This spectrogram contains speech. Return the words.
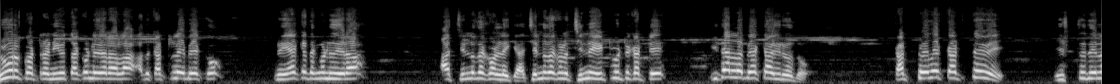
ದೂರು ಕೊಟ್ಟರೆ ನೀವು ತಗೊಂಡಿದ್ದೀರಲ್ಲ ಅದು ಕಟ್ಟಲೇಬೇಕು. ನೀವು ಯಾಕೆ ತಗೊಂಡಿದ್ದೀರಾ? ಆ ಚಿನ್ನ ತಗೊಳ್ಳಿಕ್ಕೆ, ಆ ಚಿನ್ನ ತಗೊಂಡು ಚಿನ್ನ ಇಟ್ಬಿಟ್ಟು ಕಟ್ಟಿ, ಇದೆಲ್ಲ ಬೇಕಾಗಿರೋದು. ಕಟ್ಟೋದೇ ಕಟ್ತೇವೆ. ಇಷ್ಟು ದಿನ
